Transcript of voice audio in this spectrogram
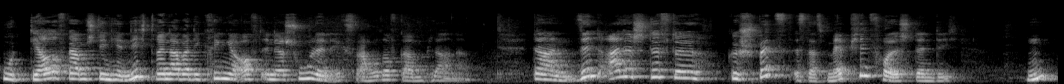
Gut, die Hausaufgaben stehen hier nicht drin, aber die kriegen ja oft in der Schule einen extra Hausaufgabenplaner. Dann sind alle Stifte gespitzt? Ist das Mäppchen vollständig? Hm?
